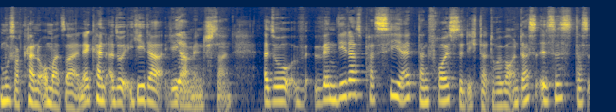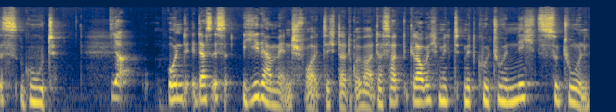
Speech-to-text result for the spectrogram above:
Muss auch keine Oma sein, ne? kann also jeder, jeder ja. Mensch sein. Also wenn dir das passiert, dann freust du dich darüber. Und das ist es, das ist gut. Ja. Und das ist, jeder Mensch freut sich darüber. Das hat, glaube ich, mit, mit Kultur nichts zu tun.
